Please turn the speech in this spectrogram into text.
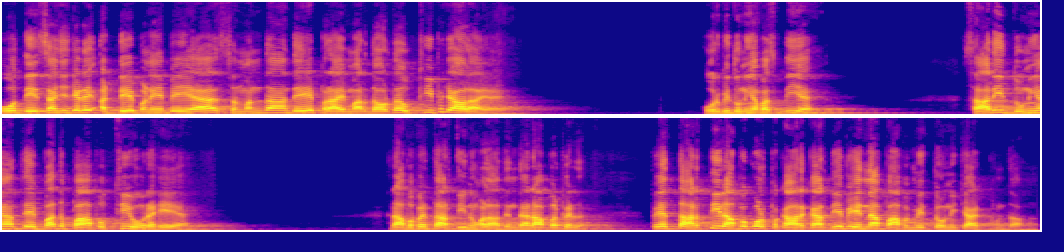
ਉਹ ਦੇਸ਼ਾਂ 'ਚ ਜਿਹੜੇ ਅੱਡੇ ਬਣੇ ਪਏ ਆ, ਸੰਬੰਧਾਂ ਦੇ ਪਰਾਏ ਮਰਦ ਔਰਤ, ਉੱਥੇ ਹੀ ਭੁਚਾਲ ਆਇਆ ਹੈ। ਹੋਰ ਵੀ ਦੁਨੀਆ ਵਸਦੀ ਹੈ। ਸਾਰੀ ਦੁਨੀਆ ਤੇ ਵੱਧ ਪਾਪ ਉੱਥੇ ਹੀ ਹੋ ਰਹੇ ਆ। ਰੱਬ ਫਿਰ ਧਰਤੀ ਨੂੰ ਹਿਲਾ ਦਿੰਦਾ, ਰੱਬ ਫਿਰ ਫਿਰ ਧਰਤੀ ਰੱਬ ਕੋਲ ਪੁਕਾਰ ਕਰਦੀ ਹੈ ਵੀ ਇੰਨਾ ਪਾਪ ਮੇਰੇ ਤੋਂ ਨਹੀਂ ਚੱਕ ਹੁੰਦਾ ਹੁਣ।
